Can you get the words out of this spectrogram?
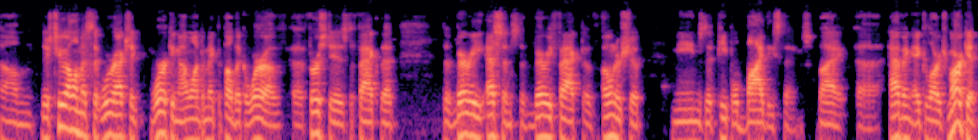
um, there's two elements that we're actually working. I want to make the public aware of. Uh, first is the fact that the very essence, the very fact of ownership means that people buy these things. By uh, having a large market,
